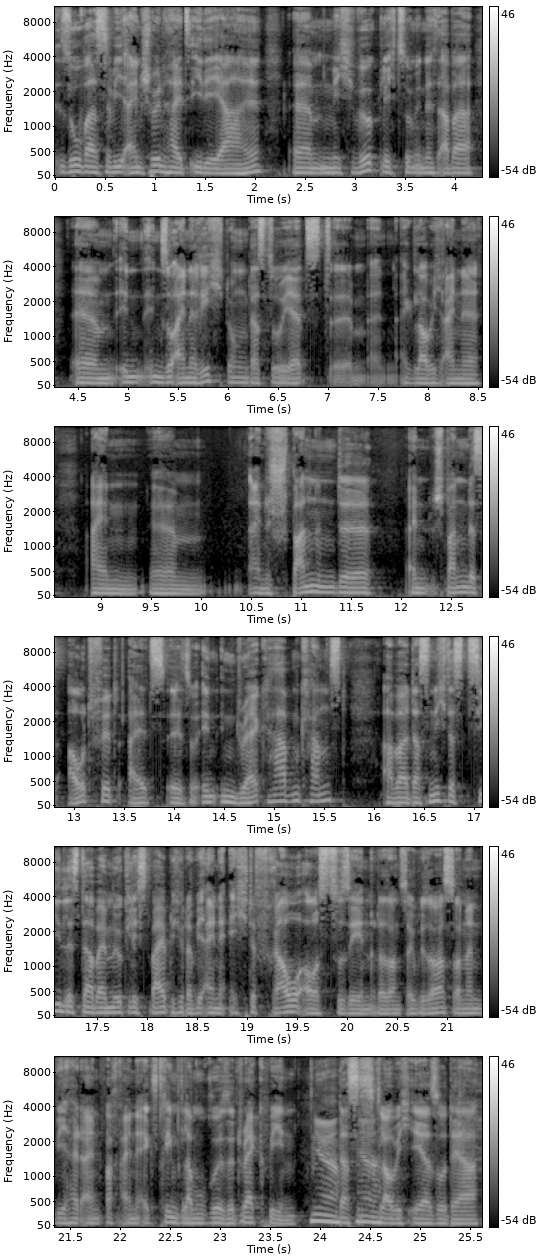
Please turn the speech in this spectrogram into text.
sowas wie ein Schönheitsideal, ähm, nicht wirklich zumindest, aber ähm, in, in so eine Richtung, dass du jetzt, ähm, äh, glaube ich, eine, ein, ähm, eine spannende ein spannendes Outfit als äh, so in, in Drag haben kannst, aber das nicht das Ziel ist, dabei möglichst weiblich oder wie eine echte Frau auszusehen oder sonst irgendwie sowas, sondern wie halt einfach eine extrem glamouröse Drag Queen. Ja, das ja. ist, glaube ich, eher so der,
